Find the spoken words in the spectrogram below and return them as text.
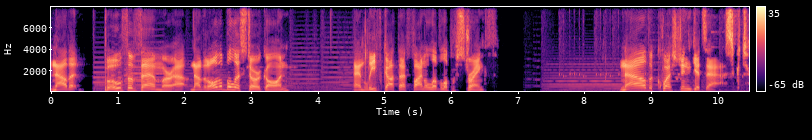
now that both of them are out, now that all the ballista are gone, and Leaf got that final level up of strength, now the question gets asked.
